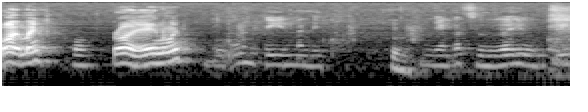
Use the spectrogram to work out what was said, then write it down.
ร้อยไหมร้อยเองนะไหมดูอุ้งตีนมันดิอืมมันยังก็เสืออยู่ตีน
